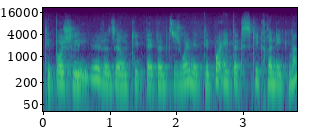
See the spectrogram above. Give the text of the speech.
tu pas gelée. Je veux dire, OK, peut-être un petit joint, mais tu pas intoxiqué chroniquement.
